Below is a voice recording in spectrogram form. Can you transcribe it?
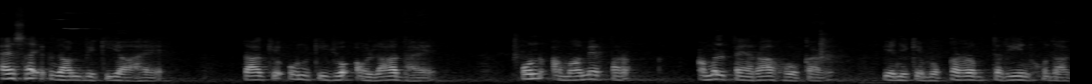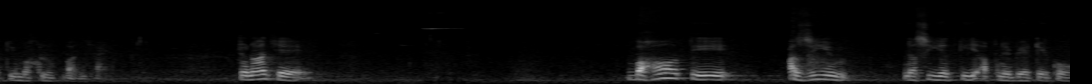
ایسا اقدام بھی کیا ہے تاکہ ان کی جو اولاد ہے، ان امامر پر عمل پیرا ہو کر یعنی کہ مقرب ترین خدا کی مخلوق بن جائے۔ چنانچہ بہت ہی عظیم نصیحت کی اپنے بیٹے کو،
